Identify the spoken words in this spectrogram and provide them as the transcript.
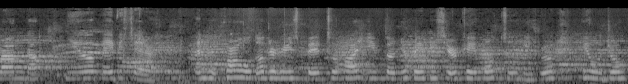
from the new babysitter. And he crawled under his bed to hide if the new babysitter came up to his room. He would jump,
